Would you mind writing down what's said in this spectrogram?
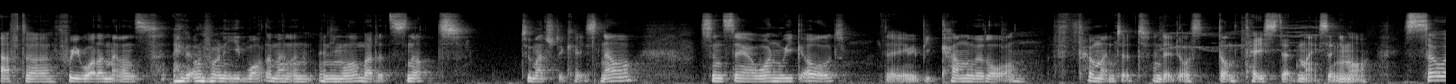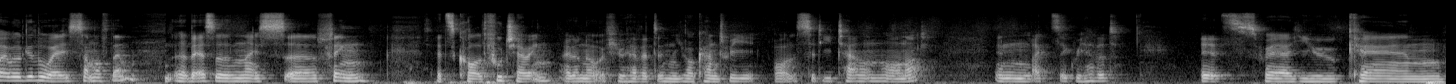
after three watermelons, I don't want to eat watermelon anymore, but it's not too much the case now. Since they are one week old, they become a little fermented and they don't, don't taste that nice anymore. So I will give away some of them. Uh, there's a nice uh, thing, it's called food sharing. I don't know if you have it in your country or city, town or not. In Leipzig we have it. It's where you can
